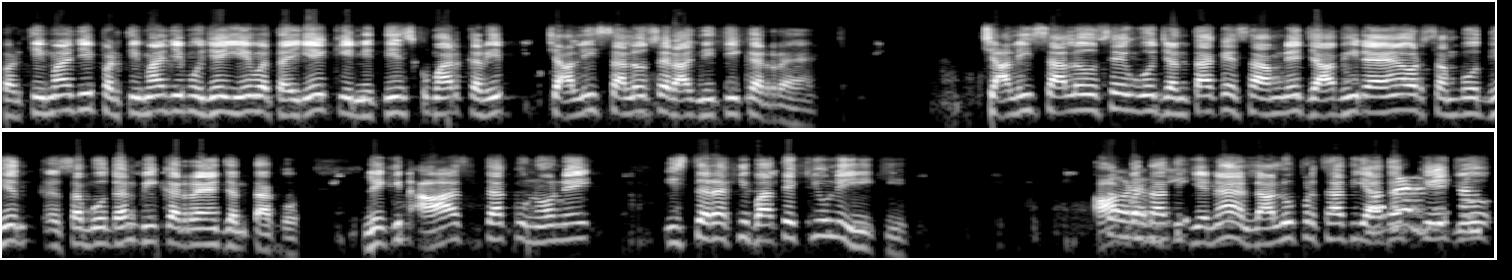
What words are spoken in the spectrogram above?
प्रतिमा जी प्रतिमा जी मुझे ये बताइए कि नीतीश कुमार करीब 40 सालों से राजनीति कर रहे हैं। 40 सालों से वो जनता के सामने जा भी रहे हैं और संबोधित संबोधन भी कर रहे हैं जनता को। लेकिन आज तक उन्होंने इस तरह की बातें क्यों नहीं की? आप बता दीजिए ना लालू प्रसाद यादव के जो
